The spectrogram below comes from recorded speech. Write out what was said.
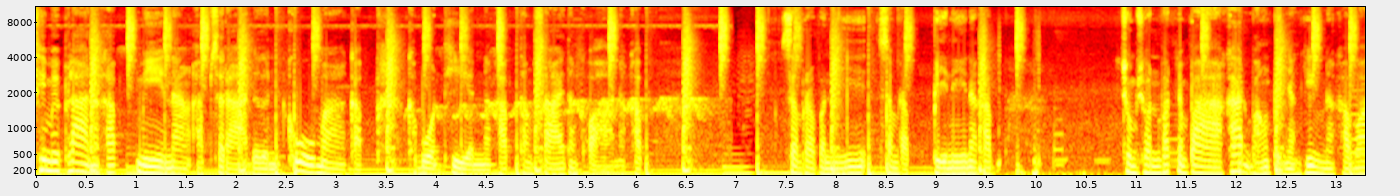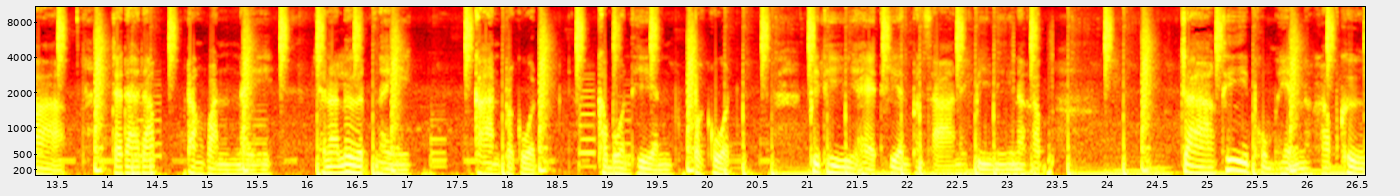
ที่ไม่พลาดนะครับ มีนางอัปสราเดินคู่มากับขบวนเทียนนะครับทางซ้ายทางขวานะครับสำหรับวันนี้สำหรับปีนี้นะครับ ชุมชนวัดจำปาคาดหวังเป็นอย่างยิ่งนะครับว่าจะได้รับรางวัลในชนะเลิศในการประกวดขบวนเทียนประกวดพิธีแห่เทียนพรรษาในปีนี้นะครับ จากที่ผมเห็นนะครับคือ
